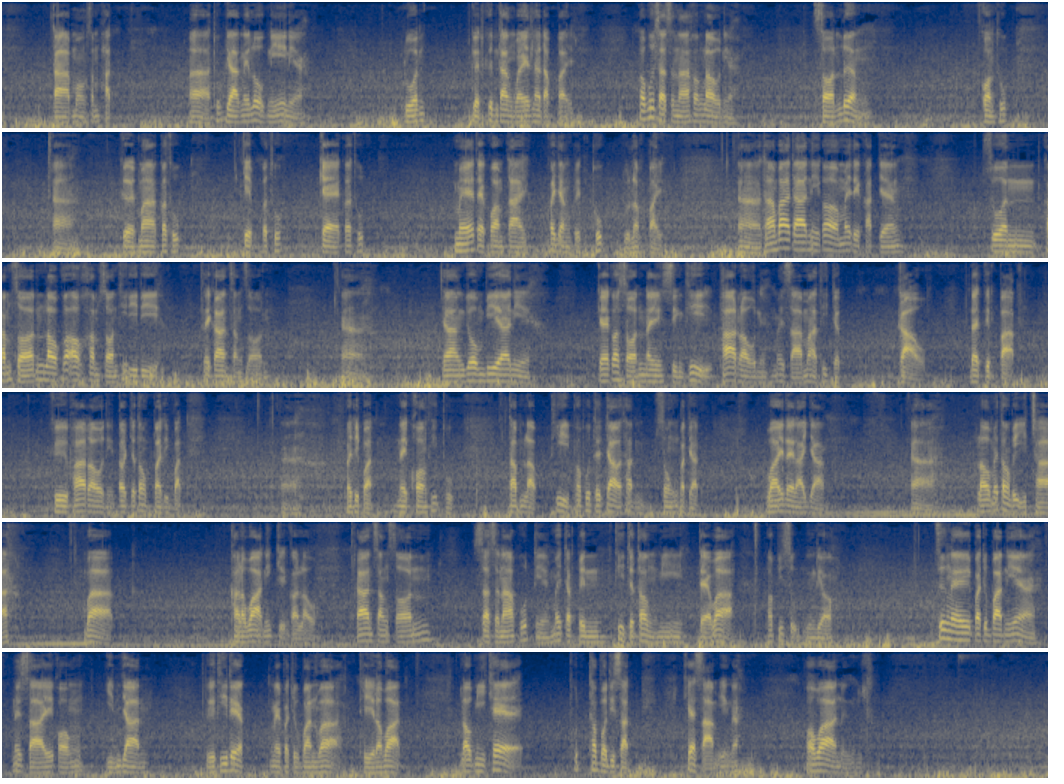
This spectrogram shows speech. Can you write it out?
ตามองสัมผัสทุกอย่างในโลกนี้เนี่ยล้วนเกิดขึ้นตั้งไว้ระดับไป พระพุทธศาสนาของเราเนี่ย สอนเรื่อง กองทุกข์อ่าเกิดมาก็ทุกข์เจ็บก็ทุกข์แก่ก็ทุกข์แม้แต่ความตายก็ยังเป็นทุกข์อยู่ลำไปอ่าทางพระอาจารย์นี่ก็ไม่ได้ขัดแย้ง ส่วนคำสอนเราก็เอาคำสอนที่ดีๆ ในการสั่งสอนอ่าอย่างโยมเบียร์นี่แกก็สอนในสิ่งที่พระเราเนี่ยไม่สามารถที่จะกล่าวได้เต็มปาก คือพระเราเนี่ยเราจะต้องปฏิบัติปฏิบัติในคลองที่ถูกตามหลับที่พระพุทธเจ้าท่านทรงบัญญัติไว้หลาย ๆ อย่างาเราไม่ต้องไปอิจฉาว่าคารวะนี้เก่งกว่าเรา การสั่งสอนศาสนาพุทธเนี่ยไม่จำเป็นที่จะต้องมีแต่ว่าพระพิสุอย่างเดียว ซึ่งในปัจจุบันนี้ในสายของหินยาน หรือที่เรียกในปัจจุบันว่าเทรวาสเรามีแค่พุทธบริษัทแค่สามเองนะ เพราะว่าหนึ่ง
